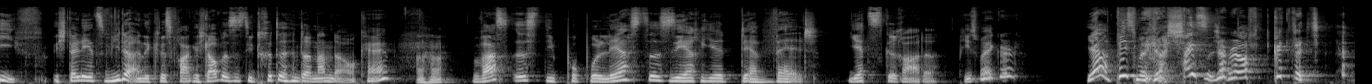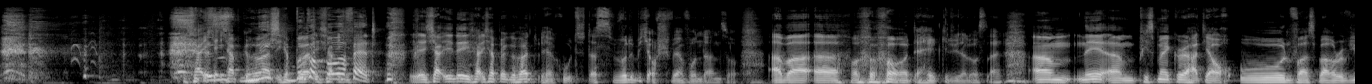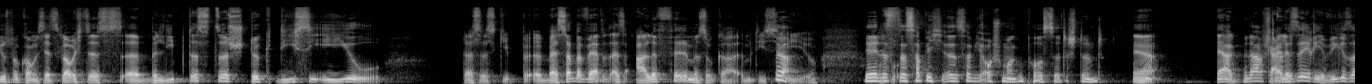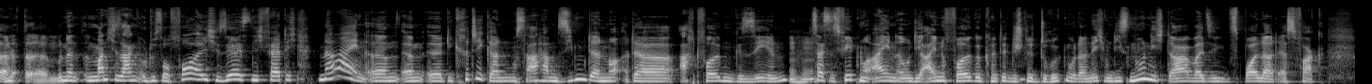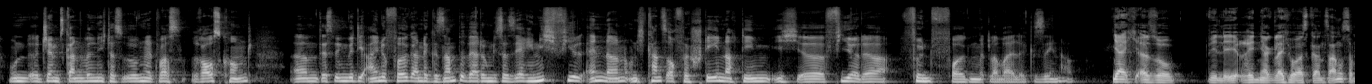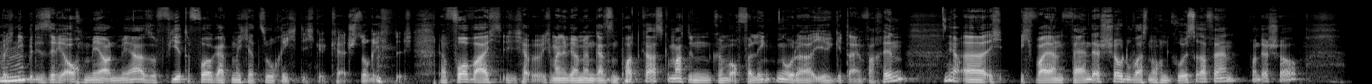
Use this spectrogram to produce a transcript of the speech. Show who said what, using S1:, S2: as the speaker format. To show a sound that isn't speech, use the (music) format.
S1: Eve, ich stelle dir jetzt wieder eine Quizfrage. Ich glaube, es ist die dritte hintereinander, okay?
S2: Aha.
S1: Was ist die populärste Serie der Welt? Jetzt gerade.
S2: Peacemaker?
S1: Ja, Peacemaker. Scheiße, ich habe gehofft, richtig.
S2: Ich, ich, ich habe gehört, ich habe gehört, ich habe
S1: Fett.
S2: ich, hab, nee, ich, ich hab ja gehört, ja gut, das würde mich auch schwer wundern so. Aber äh, (laughs) oh, der Hate geht wieder los. Nein. Ähm, nee, ähm, Peacemaker hat ja auch unfassbare Reviews bekommen. Ist jetzt glaube ich das äh, beliebteste Stück DCEU, das es gibt. Äh, Besser bewertet als alle Filme sogar im DCEU.
S1: Ja, das, das habe ich, das hab ich auch schon mal gepostet, das stimmt.
S2: Ja. Ja,
S1: Mit Abstand.
S2: geile Serie, wie gesagt.
S1: Und, äh,
S2: ähm,
S1: und, dann, und manche sagen, oh, das ist doch voreilig, die Serie ist nicht fertig. Nein, ähm, ähm, äh, die Kritiker in den USA haben sieben der, no der acht Folgen gesehen.
S2: Mhm.
S1: Das heißt, es fehlt nur eine und die eine Folge könnt ihr den Schnitt drücken oder nicht. Und die ist nur nicht da, weil sie spoilert as fuck. Und äh, James Gunn will nicht, dass irgendetwas rauskommt. Ähm, deswegen wird die eine Folge an der Gesamtbewertung dieser Serie nicht viel ändern. Und ich kann es auch verstehen, nachdem ich äh, vier der fünf Folgen mittlerweile gesehen habe.
S2: Ja, ich, also, wir reden ja gleich über was ganz anderes, aber ich liebe die Serie auch mehr und mehr. Also vierte Folge hat mich jetzt so richtig gecatcht, so richtig. (laughs) Davor war ich, ich habe, ich meine, wir haben ja einen ganzen Podcast gemacht, den können wir auch verlinken oder ihr geht einfach hin.
S1: Ja.
S2: Äh, ich, ich war ja ein Fan der Show, du warst noch ein größerer Fan von der Show.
